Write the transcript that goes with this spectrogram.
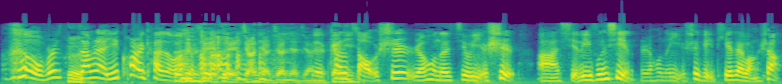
我不是 咱们俩一块儿看的吗？对对对，讲讲讲讲讲对，讲。他的导师，然后呢，就也是啊，写了一封信，然后呢，也是给贴在网上，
